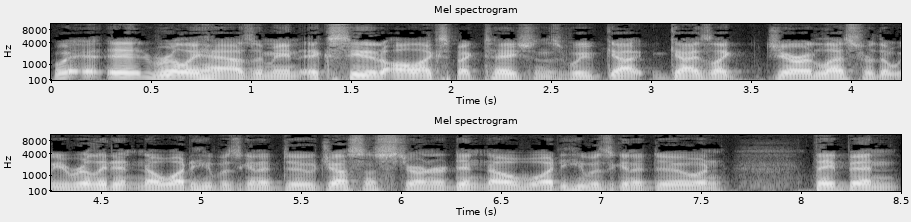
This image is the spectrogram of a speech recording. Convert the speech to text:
Well, it really has. I mean, exceeded all expectations. We've got guys like Jared Lesser that we really didn't know what he was going to do. Justin Sterner didn't know what he was going to do, and they've been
